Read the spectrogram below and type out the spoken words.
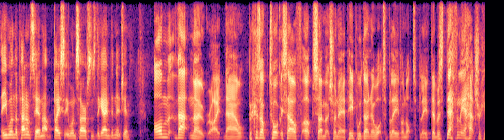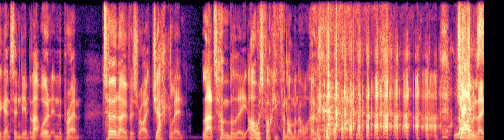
he won the penalty, and that basically won Saracens the game, didn't it, Jim? On that note, right now, because I've taught myself up so much on here, people don't know what to believe or not to believe. There was definitely a hat trick against India, but that weren't in the Prem. Turnovers, right? Jacqueline. Lads, humbly, I was fucking phenomenal over the ball. Genuinely.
